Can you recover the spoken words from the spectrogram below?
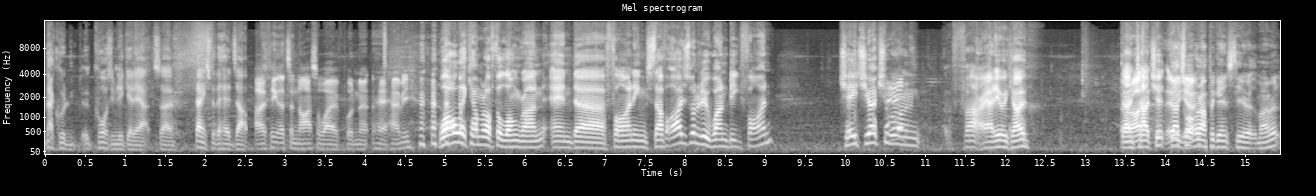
that could cause him to get out. So thanks for the heads up. I think that's a nicer way of putting it, hey, Hammy. While we're coming off the long run and uh, finding stuff, I just want to do one big fine. Cheech, you actually were on an, far out. Here we go. Don't All right, touch it. there we That's what we're up against here at the moment.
